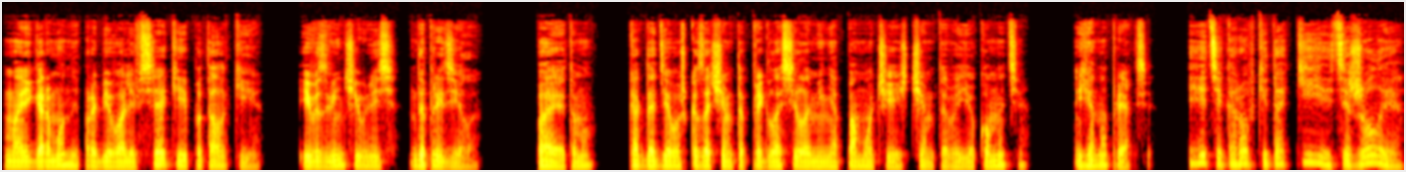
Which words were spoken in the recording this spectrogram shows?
мои гормоны пробивали всякие потолки и взвинчивались до предела. Поэтому, когда девушка зачем-то пригласила меня помочь ей с чем-то в ее комнате, я напрягся. «Эти коробки такие тяжелые!»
